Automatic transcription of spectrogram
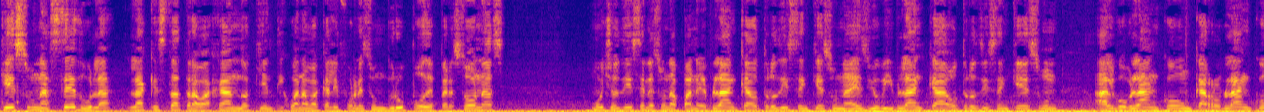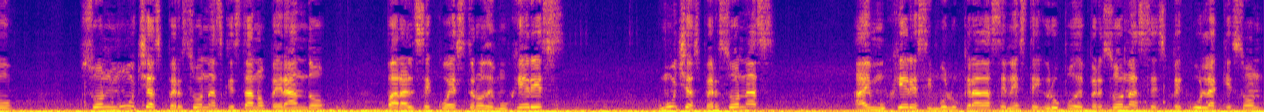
que es una cédula la que está trabajando aquí en Tijuana, Baja California. Es un grupo de personas. Muchos dicen es una panel blanca, otros dicen que es una SUV blanca, otros dicen que es un algo blanco, un carro blanco. Son muchas personas que están operando para el secuestro de mujeres. Muchas personas. Hay mujeres involucradas en este grupo de personas. Se especula que son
